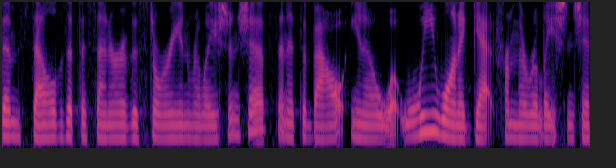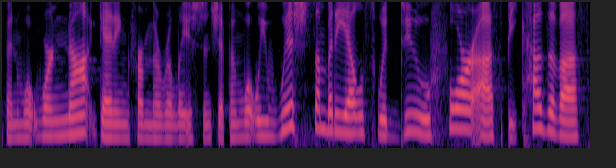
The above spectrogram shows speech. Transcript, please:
themselves at the center of the story in relationships and it's about you know what we want to get from the relationship and what we're not getting from the relationship and what we wish somebody else would do for us because of us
